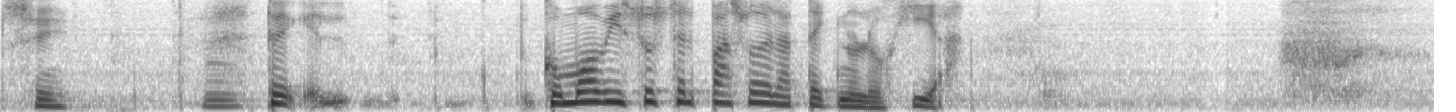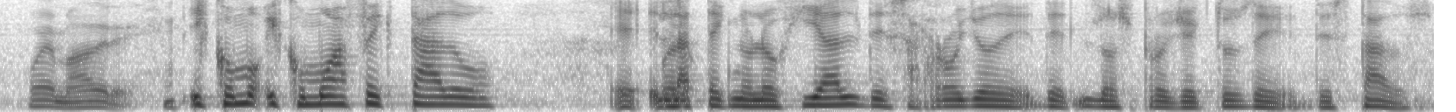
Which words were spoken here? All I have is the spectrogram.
Sí. El- ¿Cómo ha visto usted el paso de la tecnología? Joder, madre. ¿Y cómo, y cómo ha afectado eh, la tecnología al desarrollo de, de los proyectos de, de estados?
